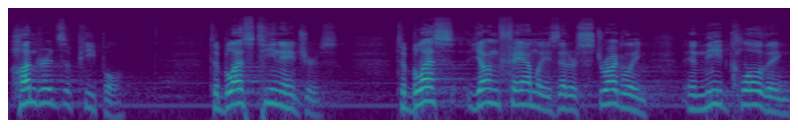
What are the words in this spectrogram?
hundreds of people, to bless teenagers, to bless young families that are struggling and need clothing,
